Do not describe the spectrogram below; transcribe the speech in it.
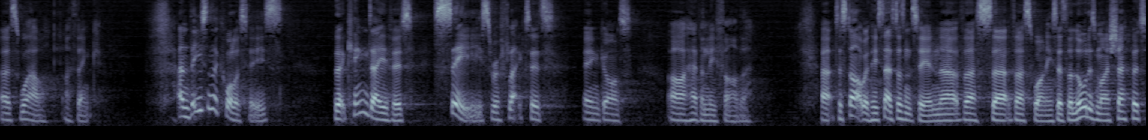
as well, I think. And these are the qualities that King David sees reflected in God, our Heavenly Father. Uh, to start with, he says, doesn't he, in uh, verse, uh, verse 1, he says, The Lord is my shepherd,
